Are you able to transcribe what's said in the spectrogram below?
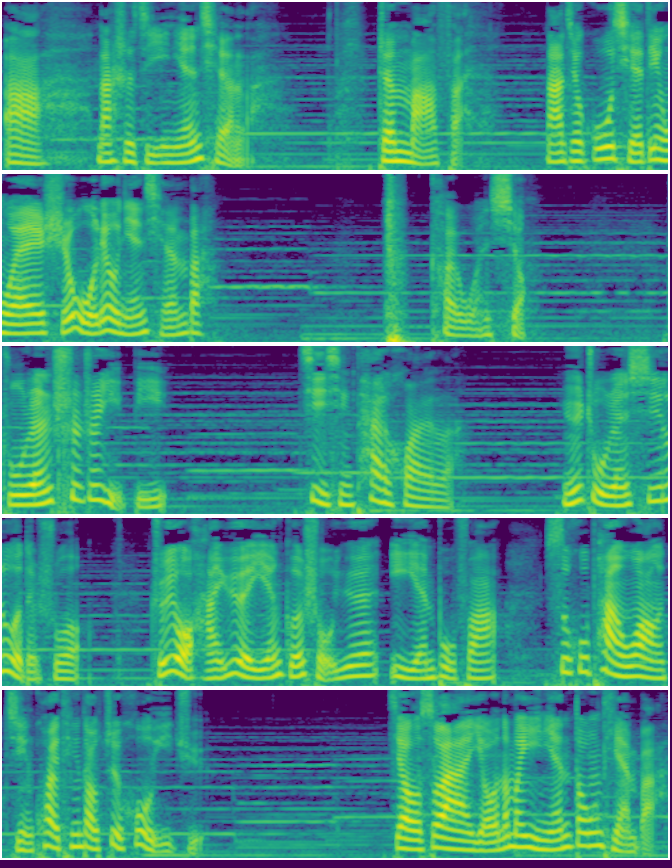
啊，那是几年前了，真麻烦。那就姑且定为十五六年前吧。开玩笑，主人嗤之以鼻，记性太坏了。女主人奚落地说：“只有韩月严格守约，一言不发，似乎盼望尽快听到最后一句。就算有那么一年冬天吧。”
